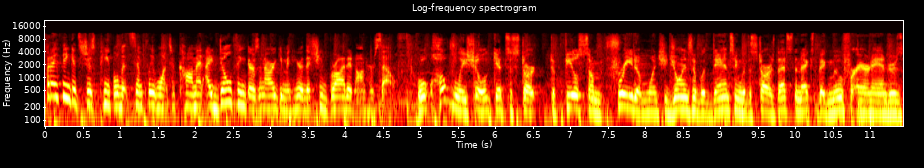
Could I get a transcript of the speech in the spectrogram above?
but I think it's just people that simply want to comment. I don't think there's an argument here that she brought it on herself. Well, hopefully she'll get to start to feel some freedom when she joins up with Dancing with the Stars. That's the next big move for Erin Andrews.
